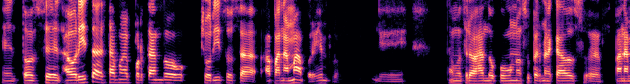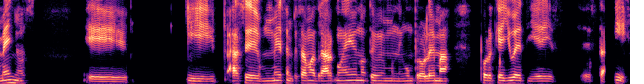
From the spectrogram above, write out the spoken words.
Entonces, ahorita estamos exportando chorizos a, Panamá, por ejemplo. Eh, estamos trabajando con unos supermercados eh, panameños. Eh, y hace un mes empezamos a trabajar con ellos, no tuvimos ningún problema porque USDA está ahí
